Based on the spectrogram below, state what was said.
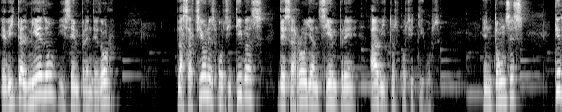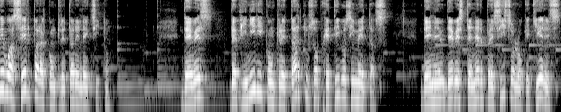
Evita el miedo y sé emprendedor. Las acciones positivas desarrollan siempre hábitos positivos. Entonces, ¿qué debo hacer para concretar el éxito? Debes definir y concretar tus objetivos y metas Debes tener preciso lo que quieres.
